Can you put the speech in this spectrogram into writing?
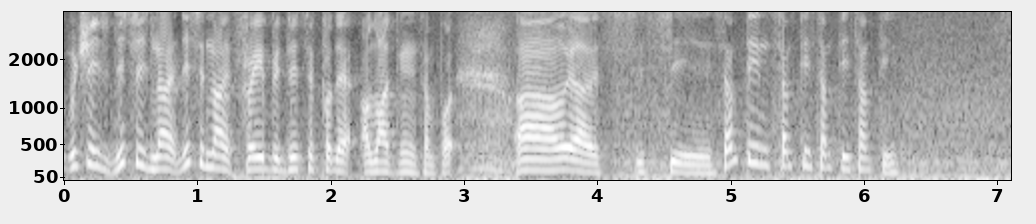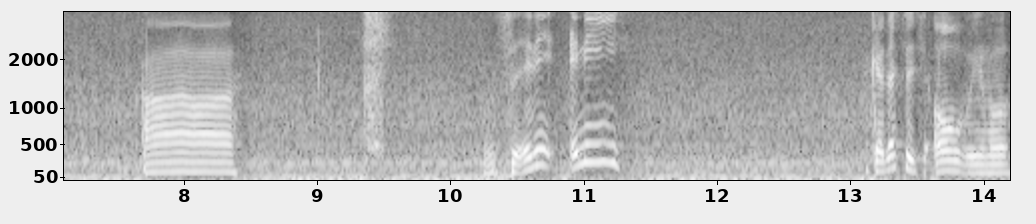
which is this is not this is not free, but this is for the login some point. Uh, yeah, let's see something, something, something, something. Uh, let's see any any. Okay, this is all evil.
